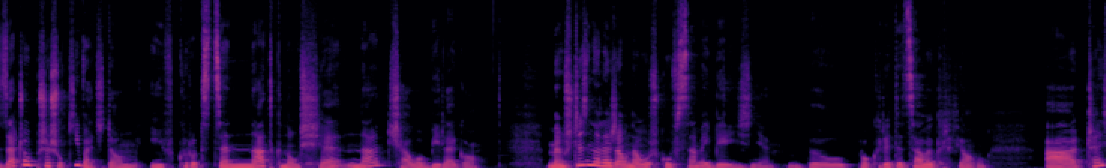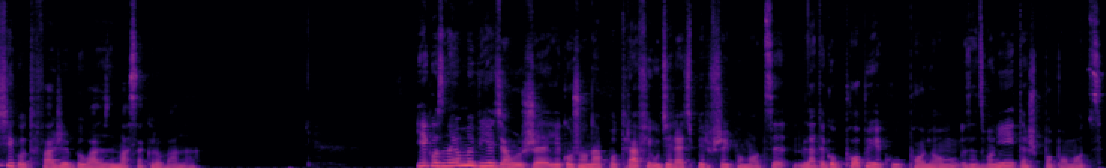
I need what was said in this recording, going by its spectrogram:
Zaczął przeszukiwać dom i wkrótce natknął się na ciało Bilego. Mężczyzna leżał na łóżku w samej bieliźnie. Był pokryty cały krwią, a część jego twarzy była zmasakrowana. Jego znajomy wiedział, że jego żona potrafi udzielać pierwszej pomocy, dlatego pobiegł po nią, zadzwonili też po pomoc,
